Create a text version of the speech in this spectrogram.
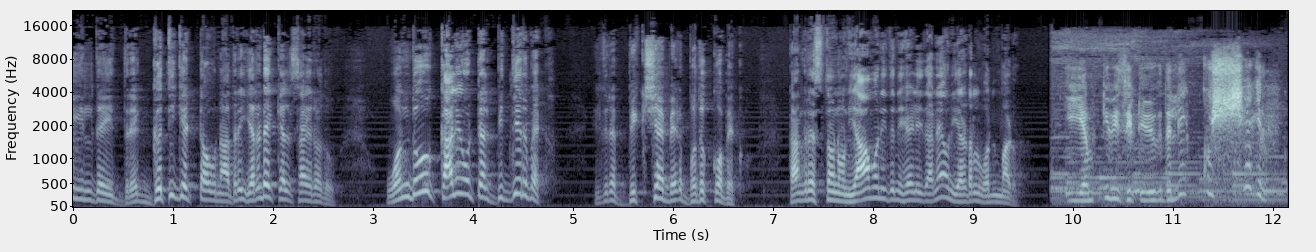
ಇಲ್ಲದೆ ಇದ್ದರೆ ಗತಿಗೆಟ್ಟವನಾದರೆ ಎರಡೇ ಕೆಲಸ ಇರೋದು. ಒಂದು ಖಾಲಿ ಹೊಟ್ಟೆಯಲ್ಲಿ ಬಿದ್ದಿರ್ಬೇಕು. ಇದ್ರೆ ಭಿಕ್ಷೆ ಬೇಡ ಬದುಕೋಬೇಕು ಕಾಂಗ್ರೆಸ್ನವನು ಅವನು ಇದನ್ನು ಹೇಳಿದಾನೆ ಅವ್ನು ಎರಡರಲ್ಲಿ ಒಂದು ಮಾಡು. ಈ ಎಂ ಟಿವಿ ಸಿಟಿ ಯುಗದಲ್ಲಿ ಖುಷಿಯಾಗಿರ್ಬೇಕು.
